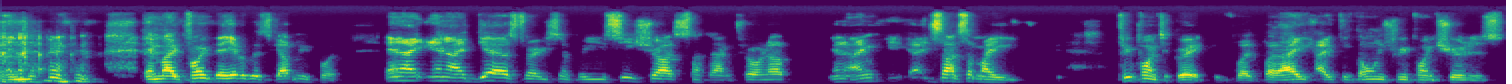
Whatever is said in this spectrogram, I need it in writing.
and, and my point, they have a good scouting report. And I and I guess very simply, you see shots sometimes thrown up, and I'm it's not something I three points are great, but but I I think only three point shooters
